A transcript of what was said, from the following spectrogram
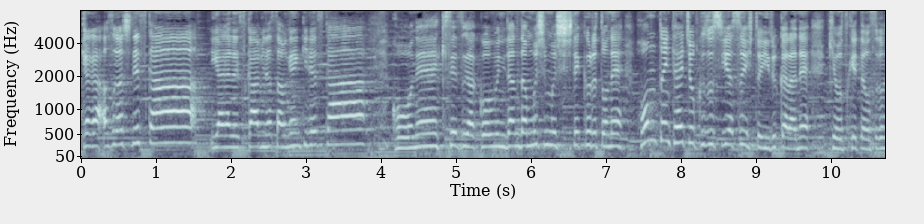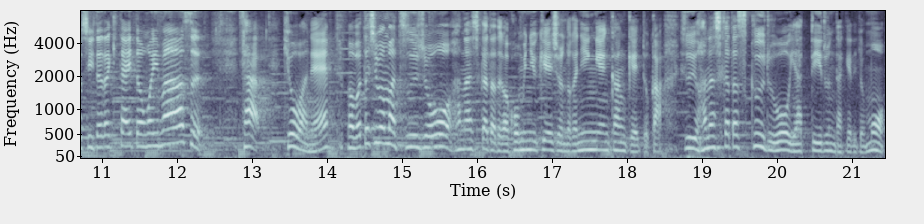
かがお過ごしですか？いかがですか？皆さんお元気ですか？こうね季節がこういう風にだんだんムシムシしてくるとね本当に体調崩しやすい人いるからね気をつけてお過ごしいただきたいと思います。さあ今日はね、まあ、私はまあ通常話し方とかコミュニケーションとか人間関係とかそういう話し方スクールをやっているんだけれども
